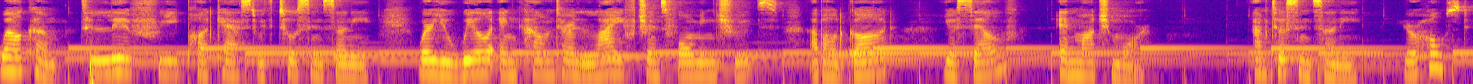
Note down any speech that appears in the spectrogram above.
Welcome to Live Free podcast with Tosin Sunny, where you will encounter life transforming truths about God, yourself, and much more. I'm Tosin Sunny, your host.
